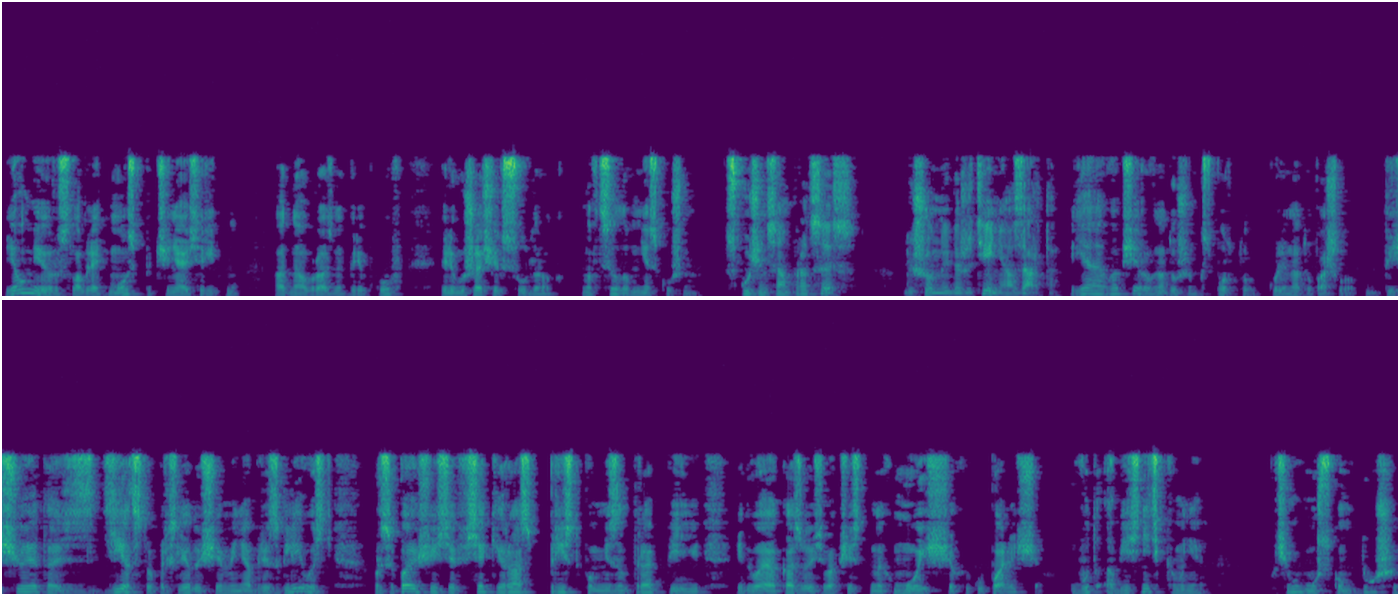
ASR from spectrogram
Я умею расслаблять мозг, подчиняясь ритму однообразных грибков или лягушачьих судорог, но в целом мне скучно. Скучен сам процесс лишенный даже тени азарта. Я вообще равнодушен к спорту, коли на то пошло. Да еще это с детства преследующая меня брезгливость, просыпающаяся всякий раз приступом мизантропии, едва я оказываюсь в общественных моищах и купалищах. Вот объясните-ка мне, почему в мужском душе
